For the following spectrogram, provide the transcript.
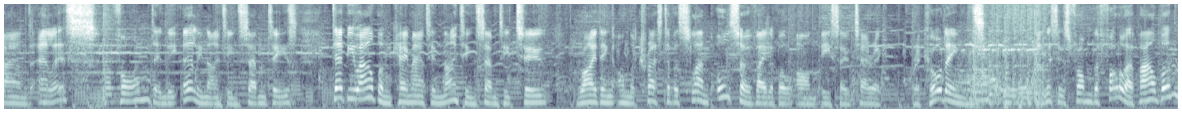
band, Ellis, formed in the early 1970s. Debut album came out in 1972, Riding on the Crest of a Slump, also available on Esoteric Recordings. And this is from the follow up album,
